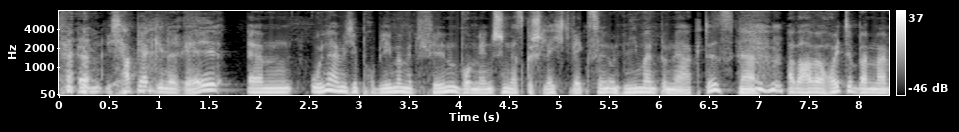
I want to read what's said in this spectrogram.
ähm, ich habe ja generell ähm, unheimliche Probleme mit Filmen, wo Menschen das Geschlecht wechseln und niemand bemerkt es. Ja. Aber habe heute bei, mein,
